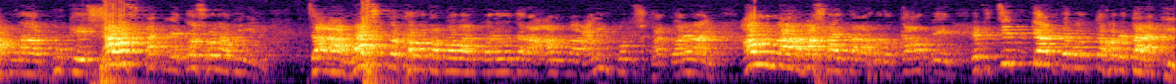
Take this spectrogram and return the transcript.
আপনার বুকে সাহস থাকলে ঘোষণা দিন। যারা রাষ্ট্র ক্ষমতা পাওয়ার পরেও যারা আল্লাহ আইন প্রতিষ্ঠা করে নাই, আল্লাহর ভাষায় তারা হলো কাফে একটু চিৎকার বলতে হবে, তারা কি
